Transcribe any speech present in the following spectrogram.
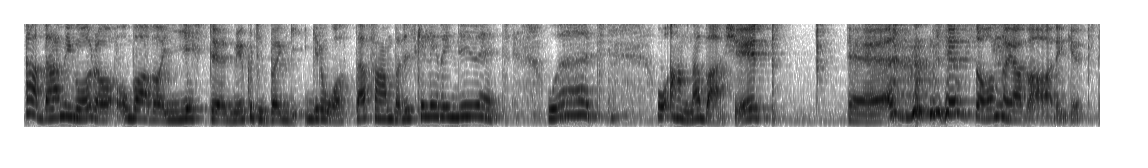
hade han igår då och bara var jätteödmjuk och typ började gråta för han bara vi ska leva i nuet. What? Och Anna bara shit. Eh, blev sån och jag bara det är gött.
